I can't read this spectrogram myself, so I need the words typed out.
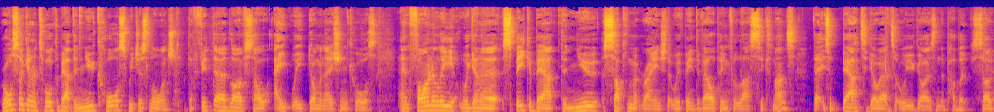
We're also going to talk about the new course we just launched, the Fit Dad Lifestyle 8 week domination course. And finally, we're going to speak about the new supplement range that we've been developing for the last six months that is about to go out to all you guys in the public. So,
